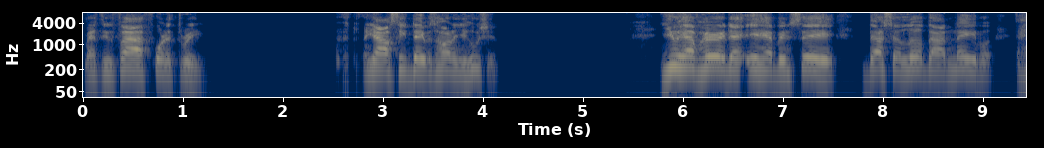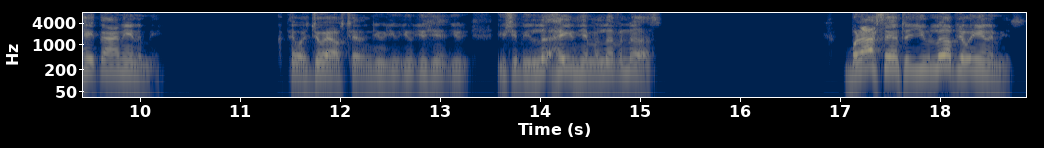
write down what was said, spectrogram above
Matthew 5 43. Y'all see David's heart in Yahusha? You have heard that it have been said, Thou shalt love thy neighbor and hate thine enemy. That was Joab was telling you. You you you you you should be hating him and loving us. But I say unto you, love your enemies.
